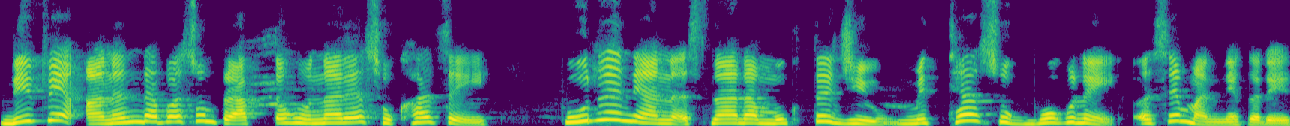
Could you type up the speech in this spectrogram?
दिव्य आनंदापासून प्राप्त होणाऱ्या सुखाचे पूर्ण ज्ञान असणारा मुक्त जीव मिथ्या सुख भोगणे असे मान्य करेल.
